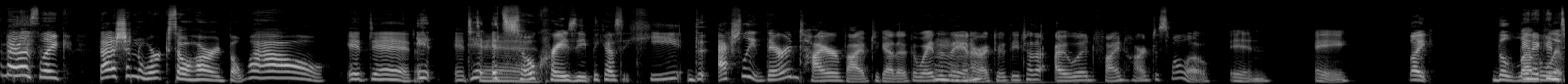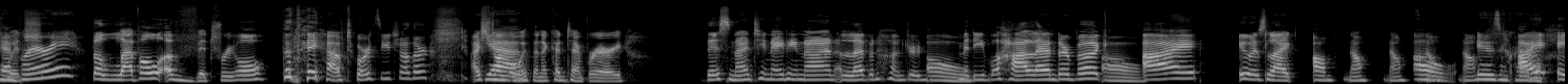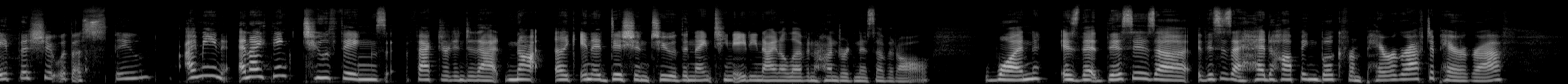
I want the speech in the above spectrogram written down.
and I was like, that shouldn't work so hard, but wow, it did. It it Di- did. It's so crazy because he, the, actually, their entire vibe together, the way that they Mhm. interact with each other, I would find hard to swallow in a, like, the In level a at which contemporary? the level of vitriol that they have towards each other, I struggle Yeah. with in a contemporary. This 1989 1100 Oh. medieval Highlander book, Oh. I it was like um no no oh, no no. it was incredible. I ate this shit with a spoon. I mean, and I think two things factored into that, not like in addition to the 1989 1100ness of it all. One is that this is a this is a head hopping book from paragraph to paragraph.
